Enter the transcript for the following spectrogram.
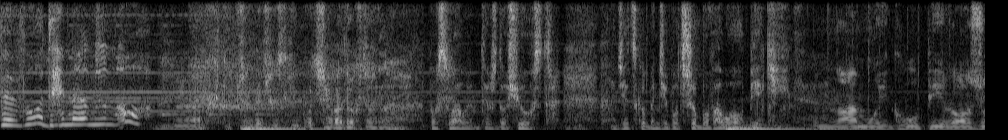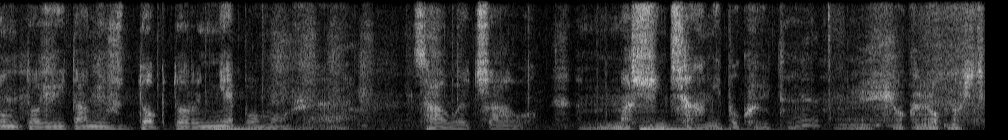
we wodę na dno. Ach, tu przede wszystkim potrzeba doktora. Posłałem też do sióstr. Dziecko będzie potrzebowało opieki. Na mój głupi rozum to jej tam już doktor nie pomoże. Całe ciało masińcami pokryte. Ech, okropność.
